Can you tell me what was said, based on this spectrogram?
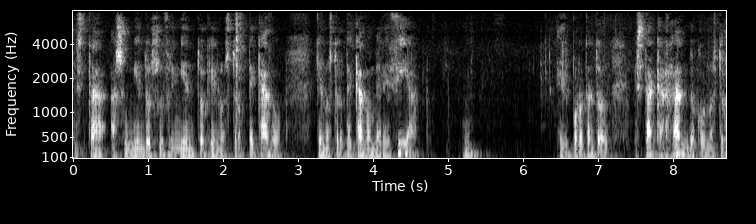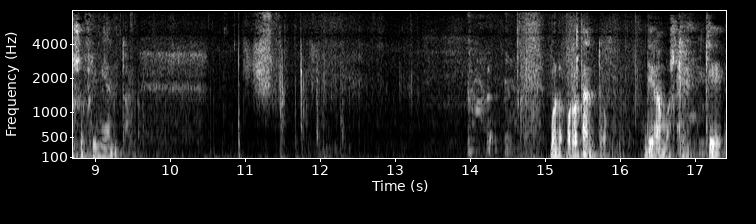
está asumiendo el sufrimiento que nuestro pecado, que nuestro pecado merecía. Él, por lo tanto, está cargando con nuestro sufrimiento. Bueno, por lo tanto, digamos que,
